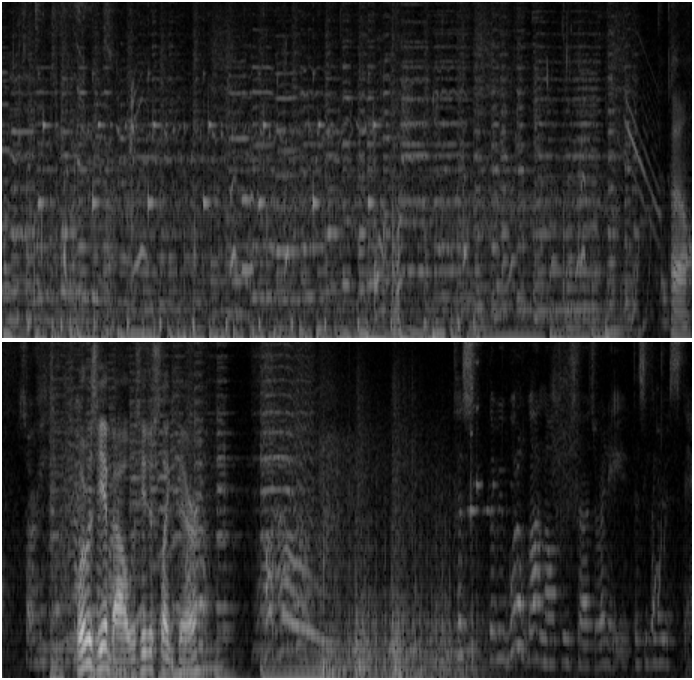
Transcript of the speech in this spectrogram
Let me take 10 seconds to figure out this. Oh. Sorry. What was he about? Was he just like there? Already. Does he give you a stamp?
